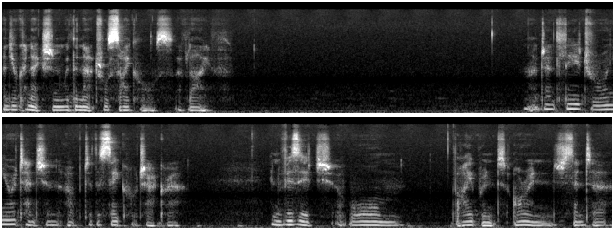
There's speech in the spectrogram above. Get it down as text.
and your connection with the natural cycles of life. Now, gently drawing your attention up to the sacral chakra, envisage a warm, vibrant orange center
